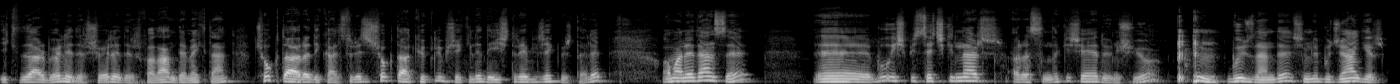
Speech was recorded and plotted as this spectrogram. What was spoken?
iktidar böyledir, şöyledir falan demekten çok daha radikal, süreci çok daha köklü bir şekilde değiştirebilecek bir talep. Ama nedense e, bu iş bir seçkinler arasındaki şeye dönüşüyor. bu yüzden de şimdi bu Cihangir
